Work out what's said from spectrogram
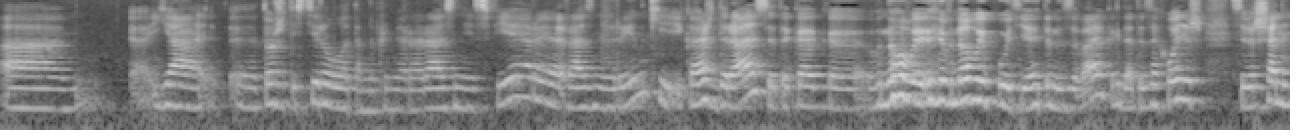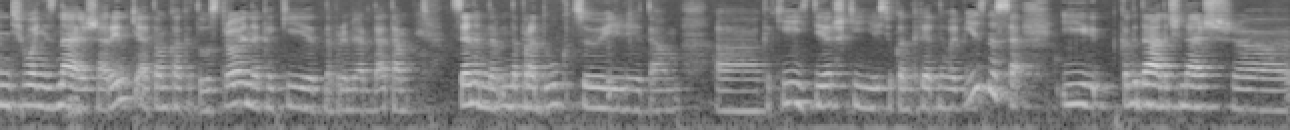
а, я э, тоже тестировала там, например, разные сферы, разные рынки, и каждый раз это как э, в новый, в новый путь, я это называю, когда ты заходишь, совершенно ничего не знаешь о рынке, о том, как это устроено, какие, например, да, там цены на, на продукцию или там какие издержки есть у конкретного бизнеса. И когда начинаешь а,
